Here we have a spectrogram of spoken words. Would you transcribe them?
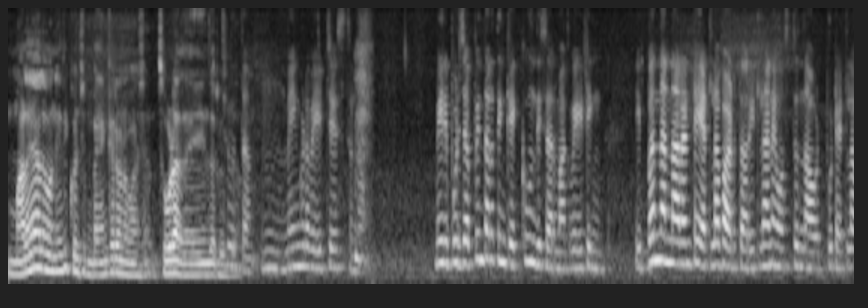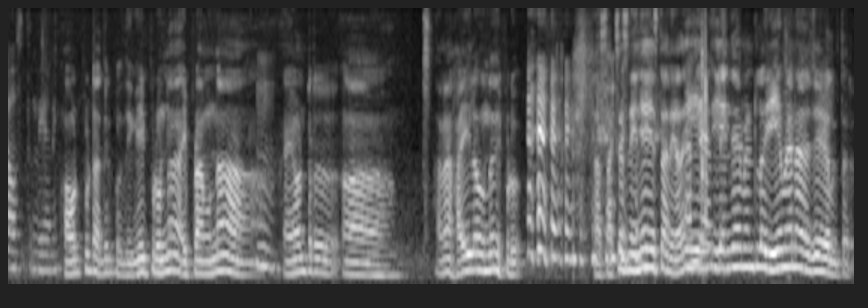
మలయాళం అనేది కొంచెం భయంకరమైన భాష. చూడాలి ఏం జరుగుతుందో. చూద్దాం. మేము కూడా వెయిట్ చేస్తున్నాం. మీరు ఇప్పుడు చెప్పిన తర్వాత ఇంకెక్కువ ఉంది సార్ మాకు వెయిటింగ్ ఇబ్బంది అన్నారంటే ఎట్లా పాడతారు? ఇట్లానే వస్తుంది అవుట్పుట్ ఎట్లా వస్తుంది అని. అవుట్పుట్ అదిరిపోద్ది. ఇంకా ఇప్పుడున్న ఇప్పుడు ఆమె ఉన్న ఏమంటారు ఆ, ఆమె హైలో ఉన్నది ఇప్పుడు. ఆ సక్సెస్ని ఎంజాయ్ చేస్తాను కదా. ఈ ఎంజాయ్మెంట్లో ఏమైనా చేయగలుగుతారు?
